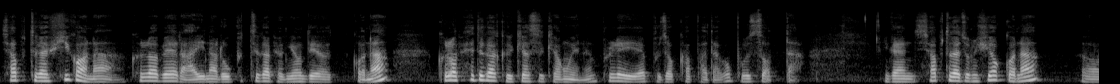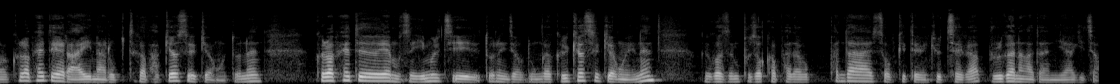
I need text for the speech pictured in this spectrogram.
샤프트가 휘거나 클럽의 라이나 로프트가 변경되었거나 클럽 헤드가 긁혔을 경우에는 플레이에 부적합하다고 볼 수 없다. 그러니까 샤프트가 좀 휘었거나 어, 클럽 헤드의 라이나 로프트가 바뀌었을 경우 또는 클럽 헤드에 무슨 이물질 또는 이제 뭔가 긁혔을 경우에는 그것은 부적합하다고 판단할 수 없기 때문에 교체가 불가능하다는 이야기죠.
